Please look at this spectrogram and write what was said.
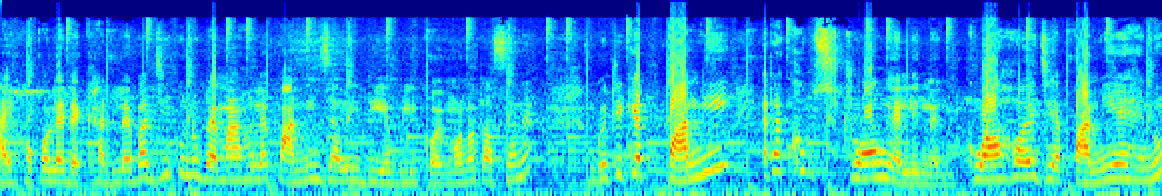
আইসকলে দেখা দিলে বা যিকোনো বেমাৰ হ'লে পানী জাৰি দিয়ে বুলি কয় মনত আছেনে? গতিকে পানী এটা খুব ষ্ট্ৰং এলিমেণ্ট কোৱা হয় যে পানীয়ে হেনো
